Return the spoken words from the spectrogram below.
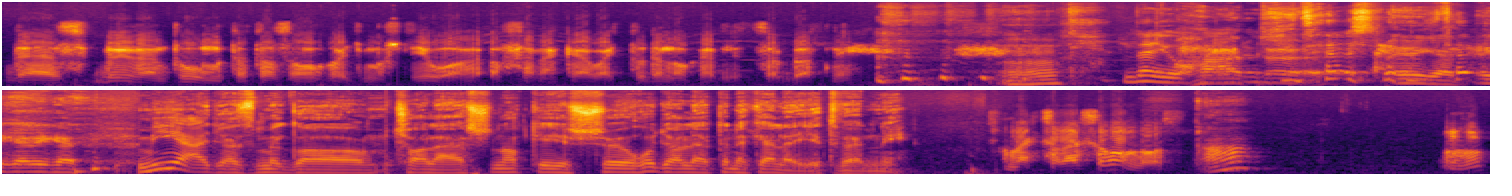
de ez bőven túlmutat azon, hogy most jó a feneke, vagy tud-e nokedlit szaggatni. Uh-huh. De jó hát, igen, igen, igen. Mi ágyaz meg a csalásnak, és hogyan lehet ennek elejét venni? A megcsalásra gondolsz? Aha. Uh-huh.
